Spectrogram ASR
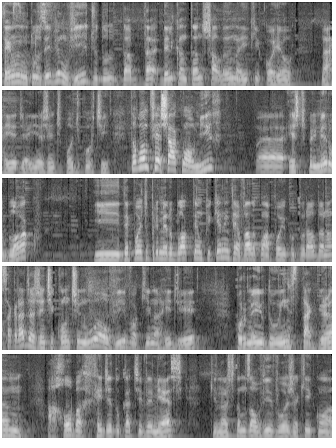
Tem um, inclusive um vídeo do- da- da- dele cantando Xalana aí, que correu na rede aí, a gente pôde curtir. Então vamos fechar com Almir, eh, este primeiro bloco. E depois do primeiro bloco tem um pequeno intervalo com apoio cultural da nossa grade. A gente continua ao vivo aqui na Rede E, por meio do Instagram, arroba Rede Educativa MS, que nós estamos ao vivo hoje aqui com a-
